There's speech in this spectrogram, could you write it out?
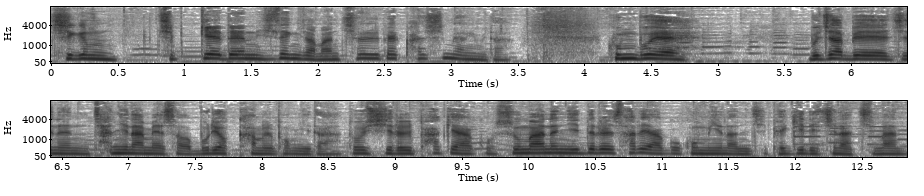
지금 집계된 희생자만 780명입니다. 군부의 무자비해지는 잔인함에서 무력함을 봅니다. 도시를 파괴하고 수많은 이들을 살해하고 고민한 지 100일이 지났지만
